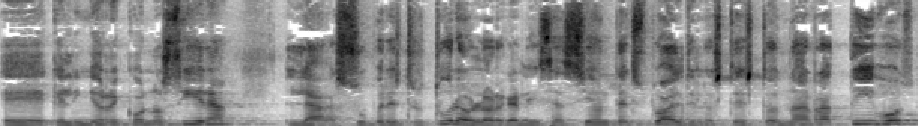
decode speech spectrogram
eh, que el niño reconociera la superestructura o la organización textual de los textos narrativos.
